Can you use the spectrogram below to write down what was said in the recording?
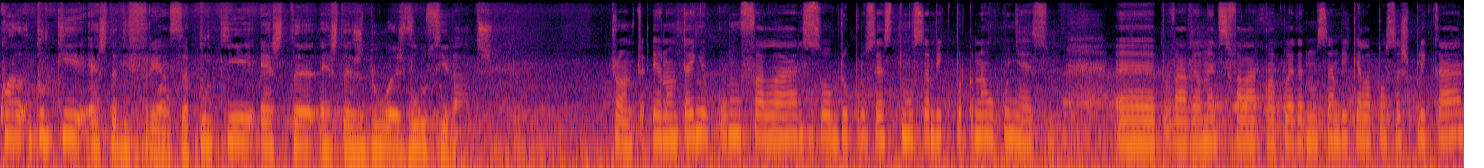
Qual, porquê esta diferença? Porquê esta, estas duas velocidades? Pronto, eu não tenho como falar sobre o processo de Moçambique porque não o conheço. Uh, provavelmente, se falar com a colega de Moçambique, ela possa explicar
